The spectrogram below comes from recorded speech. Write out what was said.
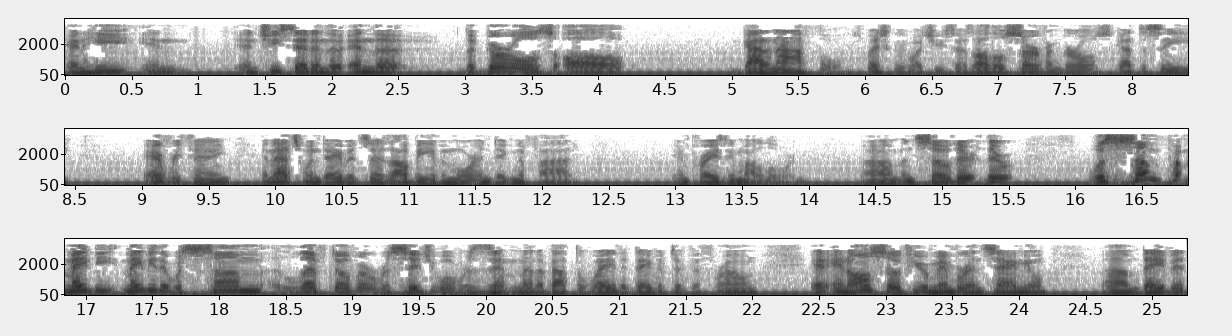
And he in and she said, and the and the the girls all got an eyeful. Is basically what she says. All those servant girls got to see everything. And that's when David says, I'll be even more undignified in praising my Lord. Um, and so there, there, was some maybe maybe there was some leftover residual resentment about the way that David took the throne, and, and also if you remember in Samuel, um, David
